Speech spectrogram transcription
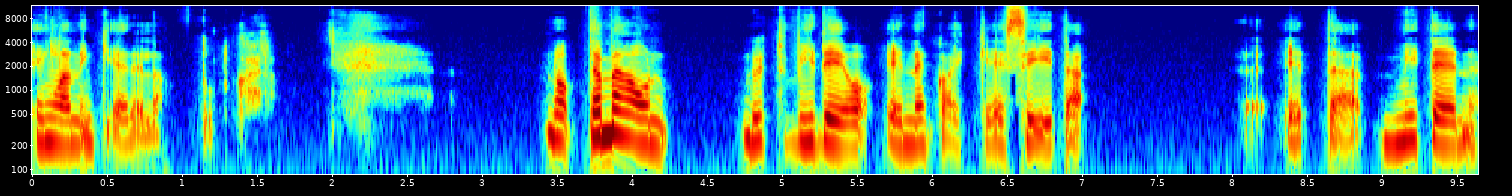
englannin kielellä tutkailla. No tämä on nyt video ennen kaikkea siitä, että miten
